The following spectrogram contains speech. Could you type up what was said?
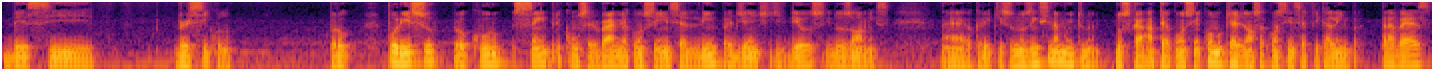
desse versículo. Por, por isso procuro sempre conservar minha consciência limpa diante de Deus e dos homens. É, eu creio que isso nos ensina muito, né? Buscar até a consciência. Como que a nossa consciência fica limpa? Através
